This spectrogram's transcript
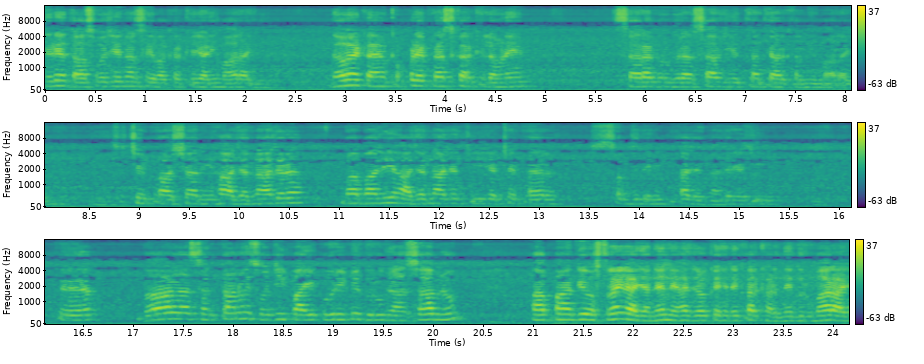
ਦਿਨੇ 10 ਵਜੇ ਨਾਲ ਸੇਵਾ ਕਰਕੇ ਜਾਣੀ ਮਹਾਰਾਜ ਦੀ। ਦੋਵੇਂ ਟਾਈਮ ਕੱਪੜੇ ਪ੍ਰੈਸ ਕਰਕੇ ਲਾਉਣੇ। ਸਾਰਾ ਗੁਰੂ ਗ੍ਰੰਥ ਸਾਹਿਬ ਜੀ ਇਤਨਾ ਤਿਆਰ ਕਰਨੀ ਮਹਾਰਾਜ ਸੱਚੇ ਪਾਤਸ਼ਾਹ ਨੇ ਹਾਜ਼ਰ ਨਾਜ਼ਰ, ਬਾਬਾ ਜੀ ਹਾਜ਼ਰ ਨਾਜ਼ਰ ਚੀਜ਼ ਇੱਥੇ ਪੈਰ ਸਮਝਦੇ ਨਹੀਂ ਹਾਜ਼ਰ ਨਾਜ਼ਰ ਹੈ ਜੀ। ਤੇ ਬਾਹਰ ਸੰਗਤਾਂ ਨੂੰ ਵੀ ਸੋਝੀ ਪਾਈ ਪੂਰੀ ਵੀ ਗੁਰੂ ਗ੍ਰੰਥ ਸਾਹਿਬ ਨੂੰ ਆਪਾਂ ਅੱਗੇ ਉਸ ਤਰ੍ਹਾਂ ਹੀ ਲੈ ਜਾਂਦੇ ਨੇ ਜਦੋਂ ਕਿਸੇ ਦੇ ਘਰ ਖੜਨੇ ਗੁਰੂ ਮਹਾਰਾਜ।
